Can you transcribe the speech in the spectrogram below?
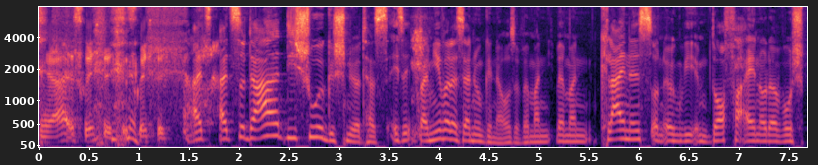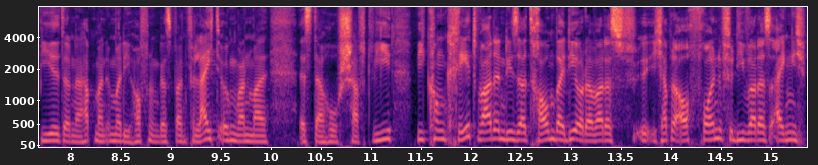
ja, ist richtig, ist richtig. als, als du da die Schuhe geschnürt hast, also bei mir war das ja nun genauso. Wenn man, wenn man klein ist und irgendwie im Dorfverein oder wo spielt, dann hat man immer die Hoffnung, dass man vielleicht irgendwann mal es da hochschafft. Wie, wie konkret war denn dieser Traum bei dir? Oder war das, ich habe auch Freunde, für die war das eigentlich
